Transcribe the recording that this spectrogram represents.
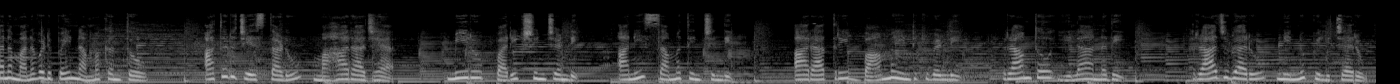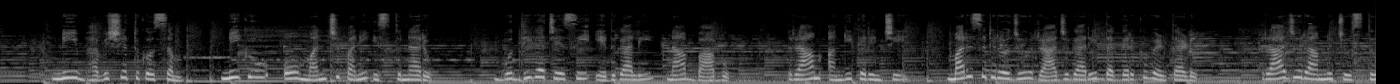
తన మనవడిపై నమ్మకంతో అతడు చేస్తాడు మహారాజా మీరు పరీక్షించండి అని సమ్మతించింది. ఆ రాత్రి బామ్మ ఇంటికి వెళ్ళి రామ్తో ఇలా అన్నది. రాజుగారు నిన్ను పిలిచారు. నీ భవిష్యత్తు కోసం నీకు ఓ మంచి పని ఇస్తున్నారు. బుద్ధిగా చేసి ఎదగాలి నా బాబు. రామ్ అంగీకరించి మరుసటి రోజు రాజుగారి దగ్గరకు వెళ్తాడు. రాజు రామ్ను చూస్తూ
